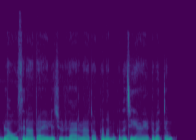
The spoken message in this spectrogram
ബ്ലൗസിനകത്തോ അല്ലെങ്കിൽ ചുരിദാറിനകത്തോ ഒക്കെ നമുക്കത് ചെയ്യാനായിട്ട് പറ്റും.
